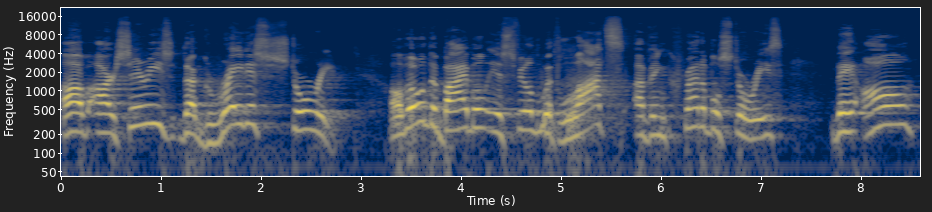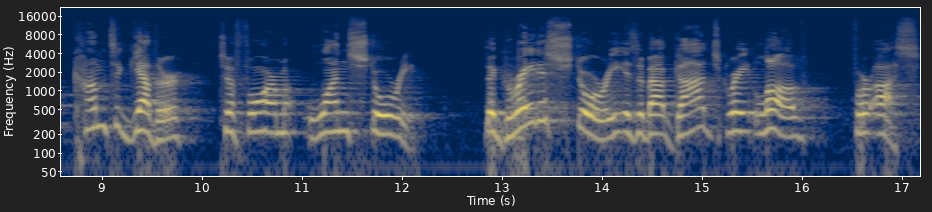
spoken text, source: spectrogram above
of our series, The Greatest Story. Although the Bible is filled with lots of incredible stories, they all come together to form one story. The greatest story is about God's great love for us.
